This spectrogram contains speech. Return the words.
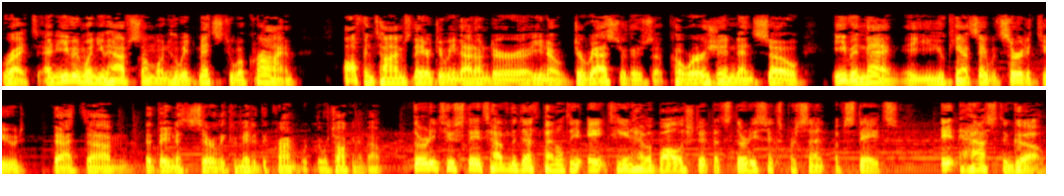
Right, and even when you have someone who admits to a crime, oftentimes they are doing that under you know duress or there's a coercion, and so even then you can't say with certitude that um, that they necessarily committed the crime that we're talking about. 32 states have the death penalty, 18 have abolished it. That's 36% of states. It has to go.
